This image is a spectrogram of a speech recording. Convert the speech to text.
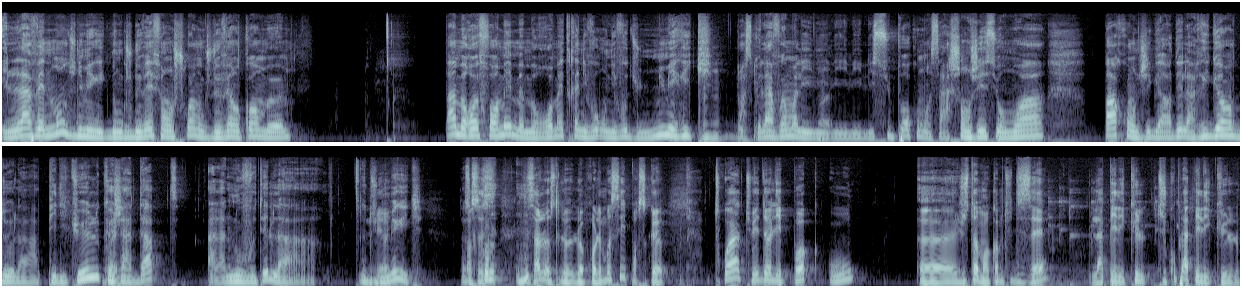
et l'avènement du numérique. Donc je devais faire un choix. Donc je devais encore me pas me reformer, mais me remettre à niveau au niveau du numérique. Mhm. Parce que là, vraiment, les, Ouais. les- les- les supports commençaient à changer sur moi. Par contre, j'ai gardé la rigueur de la pellicule que Ouais. j'adapte à la nouveauté de la, du Numérique. comme- c'est- c'est ça le problème aussi, parce que toi, tu es de l'époque où, euh, justement, comme tu disais, la pellicule, tu coupes la pellicule.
